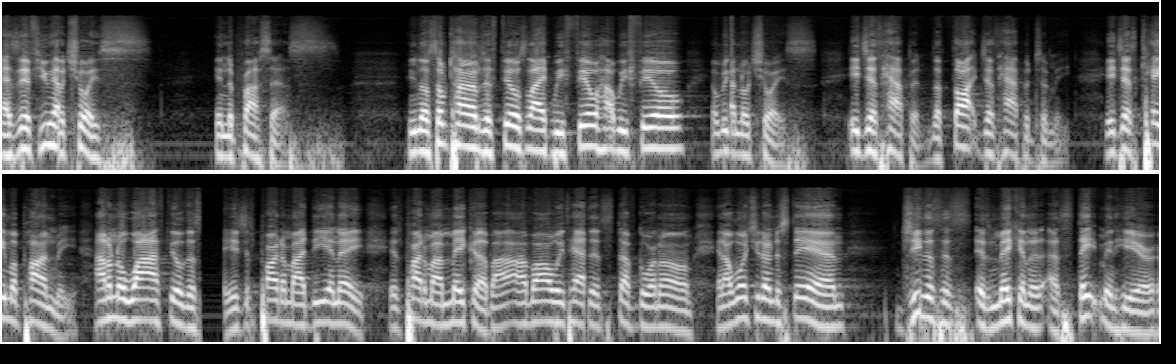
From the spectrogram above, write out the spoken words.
as if you have a choice in the process. You know, sometimes it feels like we feel how we feel and we got no choice. It just happened. The thought just happened to me. It just came upon me. I don't know why I feel this way. It's just part of my DNA. It's part of my makeup. I, have always had this stuff going on. And I want you to understand Jesus is, is making a, a, statement here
